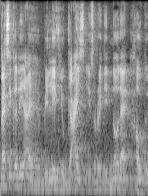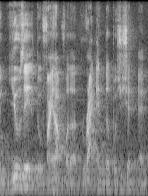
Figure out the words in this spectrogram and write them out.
basically I believe you guys is already know that how to use it to find out for the right enter position and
